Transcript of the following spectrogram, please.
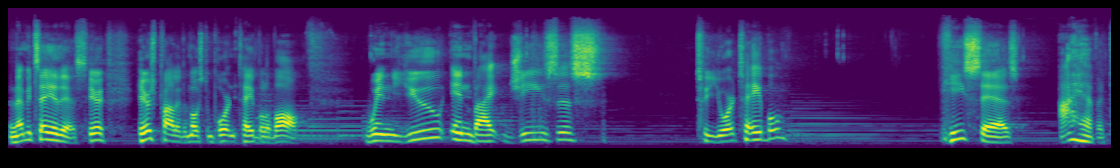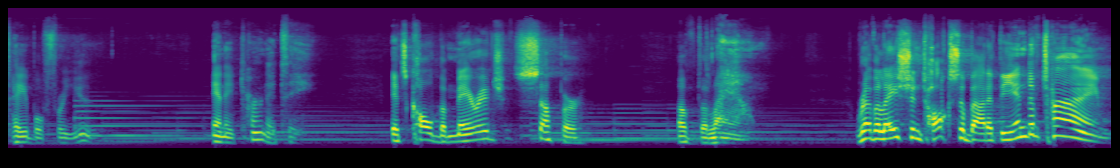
And let me tell you this here, here's probably the most important table of all. When you invite Jesus to your table, he says, I have a table for you in eternity. It's called the marriage supper of the Lamb. Revelation talks about at the end of time,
